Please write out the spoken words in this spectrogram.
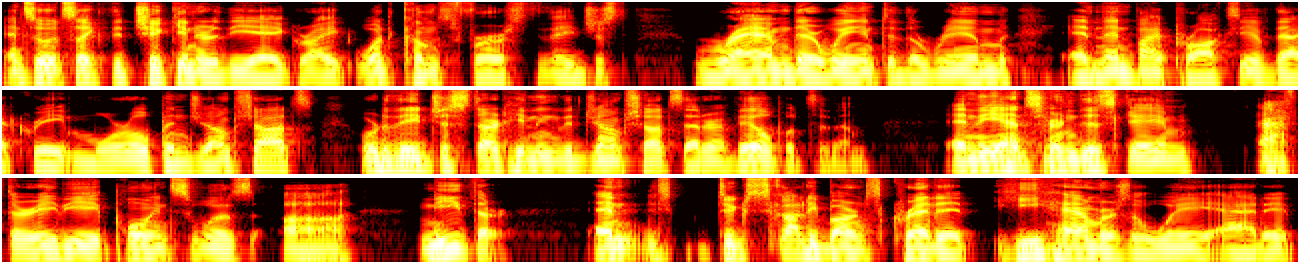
And so it's like the chicken or the egg, right? What comes first? They just ram their way into the rim and then by proxy of that create more open jump shots? Or do they just start hitting the jump shots that are available to them? And the answer in this game, after 88 points, was uh neither. And to Scottie Barnes' credit, he hammers away at it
